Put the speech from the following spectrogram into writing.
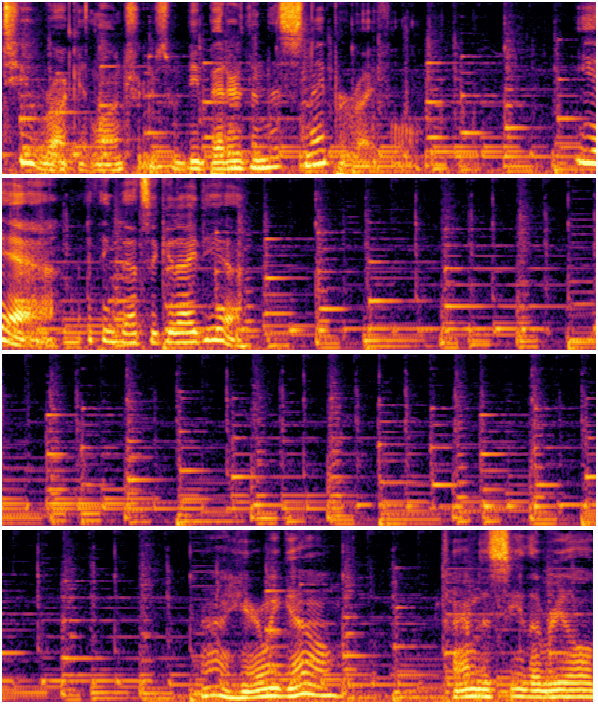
two rocket launchers would be better than this sniper rifle. Yeah, I think that's a good idea. To see the real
